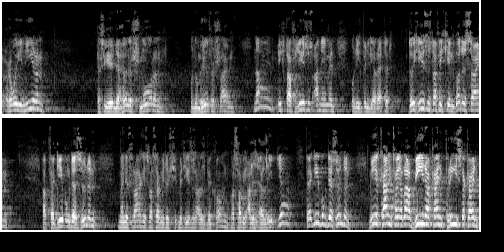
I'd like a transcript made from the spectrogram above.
ruinieren, dass wir in der Hölle schmoren und um Hilfe schreiben. Nein, ich darf Jesus annehmen und ich bin gerettet. Durch Jesus darf ich Kind Gottes sein, habe Vergebung der Sünden, meine Frage ist, was habe ich durch, mit Jesus alles bekommen? Was habe ich alles erlebt? Ja, Vergebung der Sünden. Mir kann kein Rabbiner, kein Priester, kein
